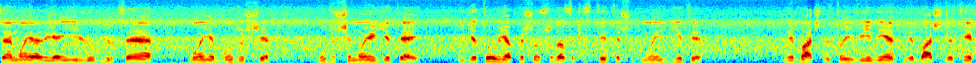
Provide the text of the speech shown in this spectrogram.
це моя, я її люблю, це моє будуще, будуще моїх дітей. І для того я прийшов сюди захистити, щоб мої діти не бачили тої війни, не бачили тих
